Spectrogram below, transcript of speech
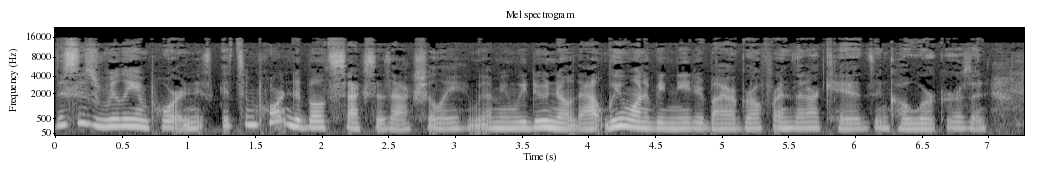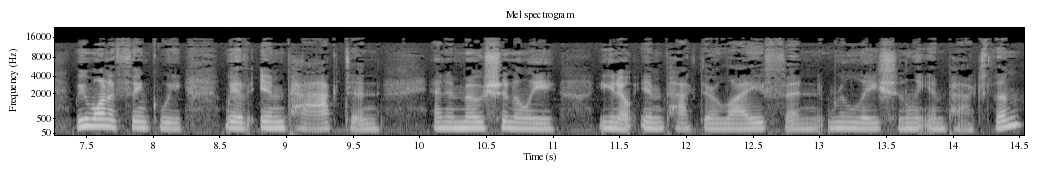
this is really important. It's, it's, important to both sexes, actually. I mean, we do know that. We want to be needed by our girlfriends and our kids and coworkers, and we want to think we, we have impact and, and emotionally, you know, impact their life and relationally impact them.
